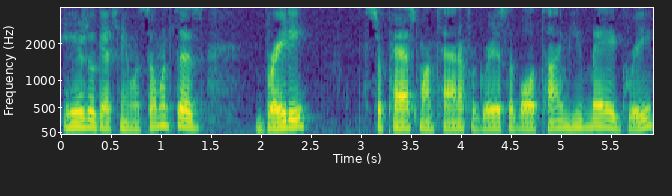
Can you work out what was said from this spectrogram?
here's what gets me: when someone says Brady surpassed Montana for greatest of all time, you may agree,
